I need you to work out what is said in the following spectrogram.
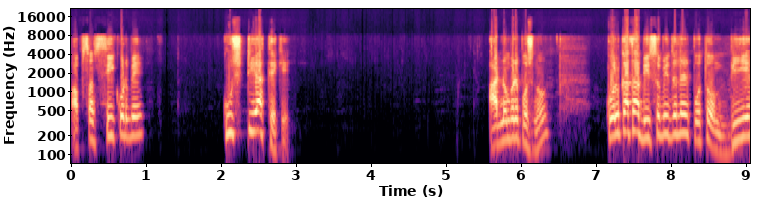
অপশান সি করবে কুষ্টিয়া থেকে। আট নম্বরের প্রশ্ন, কলকাতা বিশ্ববিদ্যালয়ের প্রথম বিএ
